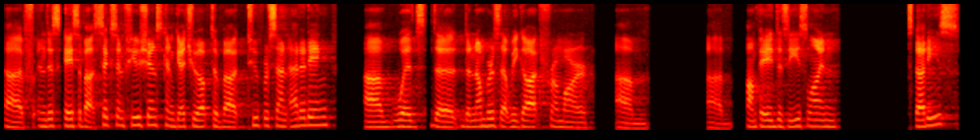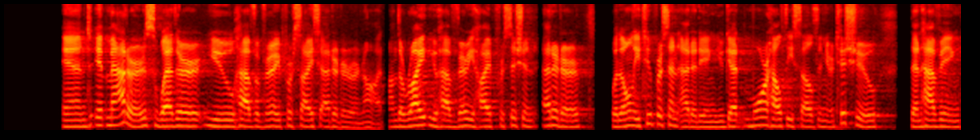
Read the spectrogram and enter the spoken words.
uh, in this case, about six infusions can get you up to about 2% editing uh, with the, the numbers that we got from our um, uh, Pompe disease line studies. And it matters whether you have a very precise editor or not. On the right, you have very high precision editor with only 2% editing. You get more healthy cells in your tissue than having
